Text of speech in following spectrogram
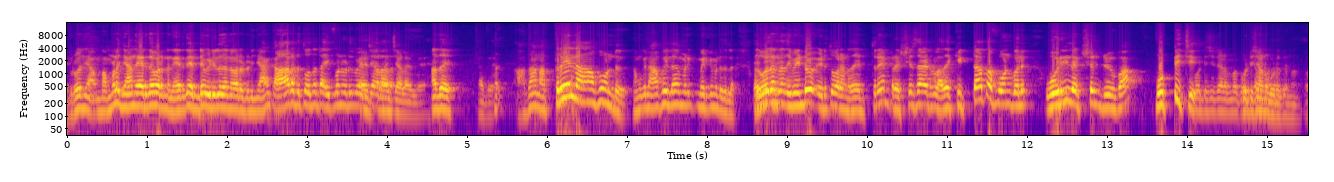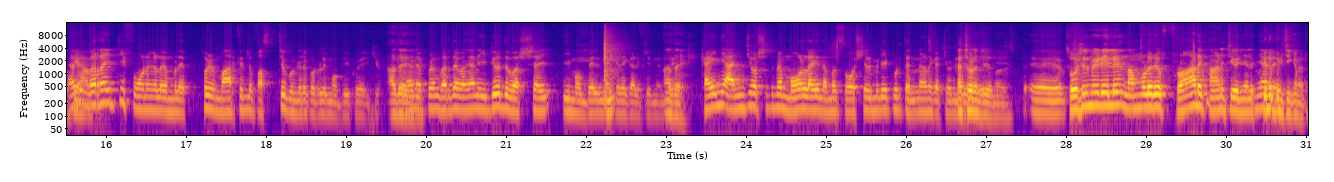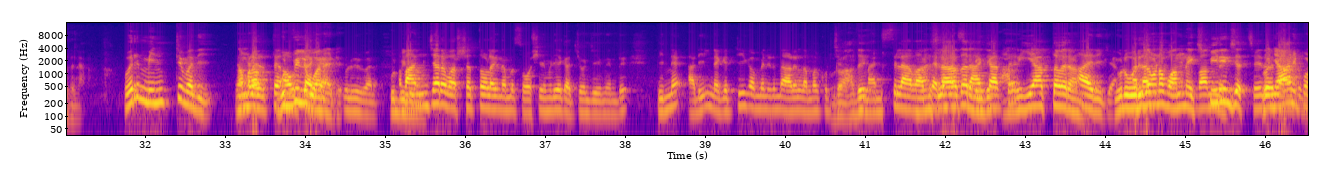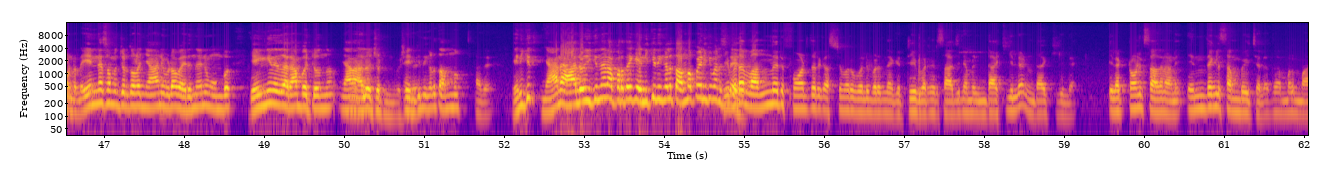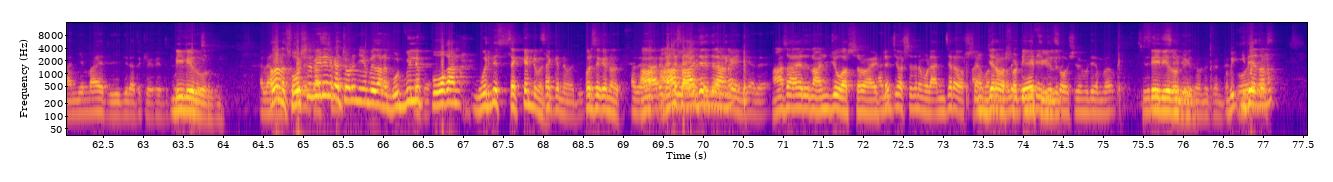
ബ്രോ നമ്മൾ ഞാൻ നേരത്തെ പറഞ്ഞു നേരത്തെ എന്റെ വീട്ടിൽ തന്നെ പറഞ്ഞിട്ടുണ്ട്. ഞാൻ കാർ എടുത്ത് വന്നിട്ട് ഐഫോൺ എടുത്ത് മേടിച്ച ആളാണ്. അതെ അതെ. അതാണ് അത്രയും ലാഭമുണ്ട്. നമുക്ക് ലാഭം ഇല്ലാതെ മേടി- മേടിക്കാൻ പറ്റത്തില്ല. അതുപോലെ തന്നെ വീണ്ടും എടുത്തു പറയണത് ഇത്രയും പ്രഷ്യസ് ആയിട്ടുള്ള അത് കിട്ടാത്ത ഫോൺ പോലും ഒരു ലക്ഷം രൂപ പൊട്ടിച്ച് പൊട്ടിച്ചിട്ടാണ് പൊട്ടിച്ചാണ് കൊടുക്കുന്നത്. വെറൈറ്റി ഫോണുകൾ നമ്മൾ എപ്പോഴും മാർക്കറ്റിൽ ഫസ്റ്റ് കൊണ്ടുവരെ കൊടുത്തുള്ള മൊബൈൽ ആയിരിക്കും. അതെ ഞാൻ എപ്പോഴും വെറുതെ ഞാൻ ഇരുപത് വർഷമായി ഈ മൊബൈൽ മേഖലയിൽ കളിക്കുന്നുണ്ട്. അതെ. കഴിഞ്ഞ അഞ്ച് വർഷത്തിന്റെ മുകളിലായി നമ്മൾ സോഷ്യൽ മീഡിയ കൂടി തന്നെയാണ് കച്ചവടം കച്ചവടം ചെയ്യുന്നത്. സോഷ്യൽ മീഡിയയിൽ നമ്മളൊരു ഫ്രോഡ് കാണിച്ചു കഴിഞ്ഞാൽ പിടിച്ചിരിക്കാൻ പറ്റത്തില്ല. ഒരു മിനിറ്റ് മതി. നമ്മളെ അപ്പൊ അഞ്ചര വർഷത്തോളമായി നമ്മൾ സോഷ്യൽ മീഡിയ കച്ചവടം ചെയ്യുന്നുണ്ട്. പിന്നെ അടിയിൽ നെഗറ്റീവ് കമന്റ് ഇടുന്ന ആളുകൾ നമ്മളെ കുറിച്ച് മനസ്സിലാവാത്തവരാണ് ഇവിടെ ഒരു തവണ വന്ന് എക്സ്പീരിയൻസ് ഞാനിപ്പോ ഉണ്ടല്ലോ. എന്നെ സംബന്ധിച്ചിടത്തോളം ഞാൻ ഇവിടെ വരുന്നതിന് മുമ്പ് എങ്ങനെ തരാൻ പറ്റുമെന്ന് ഞാൻ ആലോചിച്ചിട്ടുണ്ട്. പക്ഷെ എനിക്ക് നിങ്ങൾ തന്നു. അതെ. എനിക്ക് ഞാൻ ആലോചിക്കുന്നതിന് അപ്പുറത്തേക്ക് എനിക്ക് നിങ്ങൾ തന്നപ്പോ എനിക്ക് മനസ്സിലായി. ഇവിടെ വന്നൊരു ഫോണത്തെ ഒരു കസ്റ്റമർ പോലും ഇവിടെ നെഗറ്റീവ് പറഞ്ഞൊരു സാഹചര്യം നമ്മൾ ഉണ്ടാക്കിയില്ല ഉണ്ടാക്കിയില്ല. ഇലക്ട്രോണിക് സാധനമാണ് എന്തെങ്കിലും സംഭവിച്ചാൽ അത് നമ്മൾ മാന്യമായ രീതിയിൽ അത് ക്ലിയർ ചെയ്ത് ഡീൽ ചെയ്ത് കൊടുക്കും. അതാണ് സോഷ്യൽ മീഡിയയിൽ കച്ചവടം ചെയ്യുമ്പോൾ ഇതാണ്. ഗുഡ് വില്ല് പോകാൻ ഒരു സെക്കൻഡ് മതി. സെക്കൻഡ് മതി. ഒരു സെക്കൻഡ് മതി. ആ- സാഹചര്യത്തിലാണ് ആ സാഹചര്യത്തിൽ അഞ്ചു വർഷമായിട്ട് അഞ്ച് വർഷത്തിന് മുകളിൽ അഞ്ചര വർഷം അഞ്ചര ൽ സോഷ്യൽ മീഡിയ നമ്മൾ സെയിൽ ചെയ്തുകൊണ്ടിരിക്കുന്നുണ്ട്.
